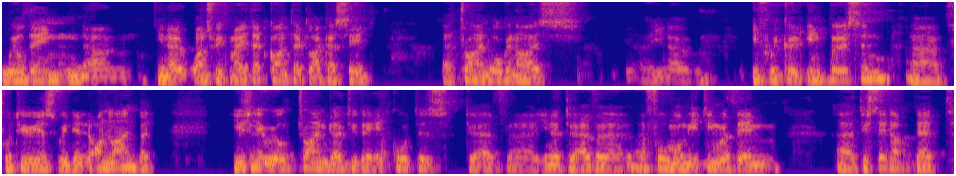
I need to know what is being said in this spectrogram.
we'll then, um, you know, once we've made that contact, like I said, uh, try and organize, uh, you know, if we could in person. Uh, for two years we did it online, but usually we'll try and go to the headquarters to have, uh, you know, to have a, a formal meeting with them uh, to set up that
